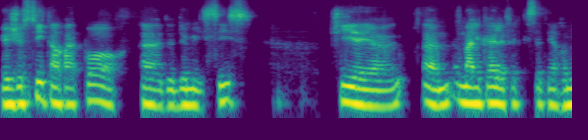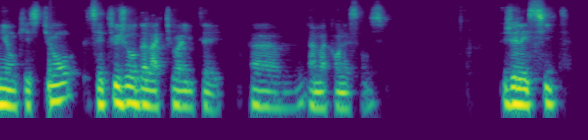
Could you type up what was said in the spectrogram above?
et je cite un rapport euh, de 2006 qui est, euh, euh, malgré le fait que c'était remis en question, c'est toujours de l'actualité à ma connaissance. Je les cite.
